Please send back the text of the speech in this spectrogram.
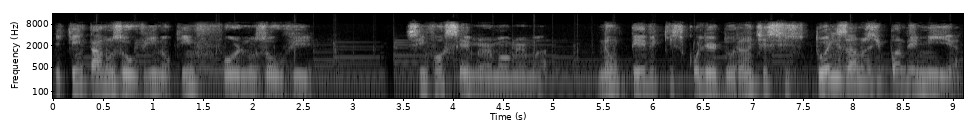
E quem está nos ouvindo, quem for nos ouvir, se você, meu irmão, minha irmã, não teve que escolher durante esses dois anos de pandemia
